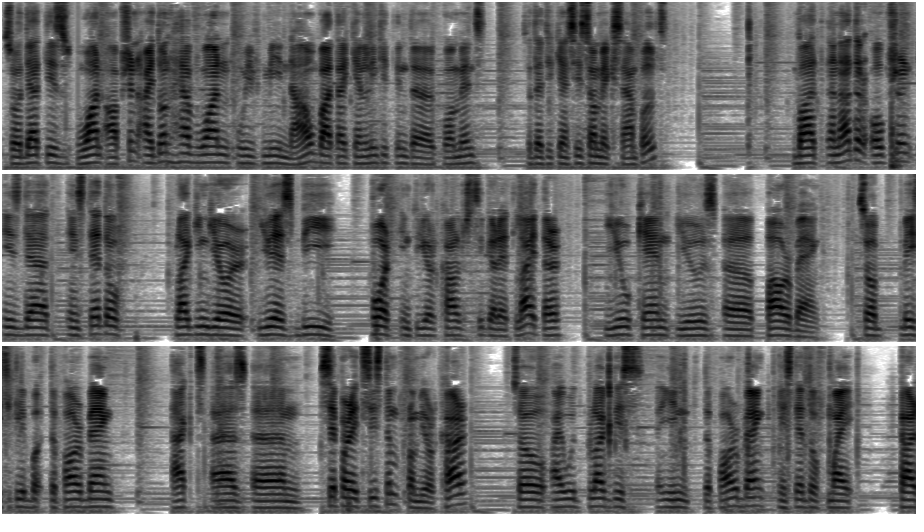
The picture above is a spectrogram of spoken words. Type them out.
so that is one option i don't have one with me now but i can link it in the comments so that you can see some examples but another option is that instead of plugging your usb port into your car cigarette lighter you can use a power bank so basically the power bank acts as a separate system from your car. So I would plug this in the power bank instead of my car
